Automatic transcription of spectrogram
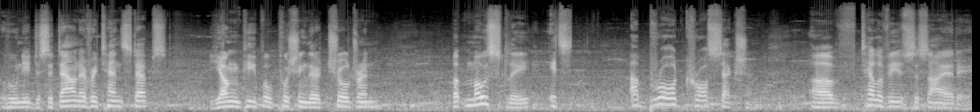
who need to sit down every 10 steps, young people pushing their children, but mostly it's a broad cross section of Tel Aviv society.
